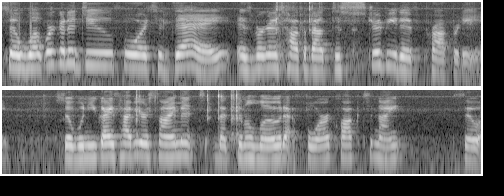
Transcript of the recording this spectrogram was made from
So what we're going to do for today is we're going to talk about distributive property. So when you guys have your assignment, that's going to load at 4 o'clock tonight. So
